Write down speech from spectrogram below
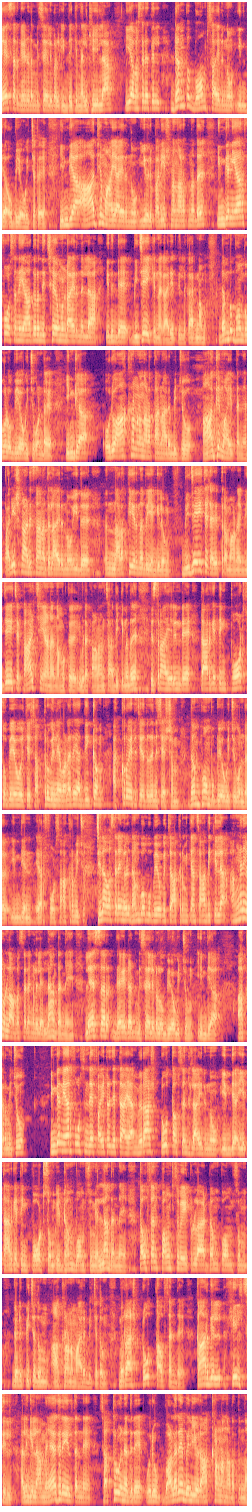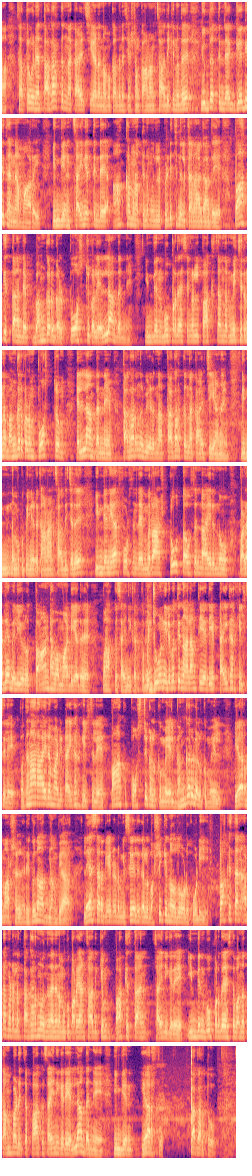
ലേസർ ഗൈഡഡ് മിസൈലുകൾ ഇന്ത്യയ്ക്ക് നൽകിയില്ല. ഈ അവസരത്തിൽ ഡംപ് ബോംബ്സ് ആയിരുന്നു ഇന്ത്യ ഉപയോഗിച്ചത്. ഇന്ത്യ ആദ്യമായായിരുന്നു ഈ ഒരു പരീക്ഷണം നടത്തുന്നത്. ഇന്ത്യൻ എയർഫോഴ്സിന് യാതൊരു നിശ്ചയവും ഉണ്ടായിരുന്നില്ല ഇതിന്റെ വിജയിക്കുന്ന കാര്യത്തിൽ. കാരണം ഡംപ് ബോംബുകൾ ഉപയോഗിച്ചുകൊണ്ട് ഇന്ത്യ ഒരു ആക്രമണം നടത്താൻ ആരംഭിച്ചു. ആദ്യമായി തന്നെ പരീക്ഷണാടിസ്ഥാനത്തിലായിരുന്നു ഇത് നടത്തിയിരുന്നത് എങ്കിലും വിജയിച്ച ചരിത്രമാണ് വിജയിച്ച കാഴ്ചയാണ് നമുക്ക് ഇവിടെ കാണാൻ സാധിക്കുന്നത്. ഇസ്രായേലിന്റെ ടാർഗറ്റിംഗ് പോട്ട്സ് ഉപയോഗിച്ച് ശത്രുവിനെ വളരെയധികം അക്യുറേറ്റ് ചെയ്തതിന് ശേഷം ഡംബോംബ് ഉപയോഗിച്ചുകൊണ്ട് ഇന്ത്യൻ എയർഫോഴ്സ് ആക്രമിച്ചു. ചില അവസരങ്ങളിൽ ഡംബോംബ് ഉപയോഗിച്ച് ആക്രമിക്കാൻ സാധിക്കില്ല. അങ്ങനെയുള്ള അവസരങ്ങളിലെല്ലാം തന്നെ ലേസർ ഗൈഡഡ് മിസൈലുകൾ ഉപയോഗിച്ചും ഇന്ത്യ ആക്രമിച്ചു. ഇന്ത്യൻ എയർഫോഴ്സിന്റെ ഫൈറ്റർ ജെറ്റായ മിറാഷ് ടു തൗസൻഡിലായിരുന്നു ഇന്ത്യ ഈ ടാർഗറ്റിംഗ് പോട്ട്സും ഈ ഡം ബോംബ്സും എല്ലാം തന്നെ തൗസൻഡ് പൗണ്ട്സ് വെയിറ്റുള്ള ഡം ബോംബ്സും ഘടിപ്പിച്ചതും ആക്രമണം ആരംഭിച്ചതും. മിറാഷ് ടു തൗസൻഡ് കാർഗിൽ ഹിൽസിൽ അല്ലെങ്കിൽ ആ മേഖലയിൽ തന്നെ ശത്രുവിനെതിരെ ഒരു വളരെ വലിയൊരു ആക്രമണം നടത്തുന്ന ശത്രുവിനെ തകർക്കുന്ന കാഴ്ചയാണ് നമുക്ക് അതിനുശേഷം കാണാൻ സാധിക്കുന്നത്. യുദ്ധത്തിന്റെ ഗതി തന്നെ മാറി. ഇന്ത്യൻ സൈന്യത്തിന്റെ ആക്രമണത്തിന് മുന്നിൽ പിടിച്ചു നിൽക്കാനാകാതെ പാകിസ്ഥാന്റെ ബങ്കറുകൾ പോസ്റ്റുകൾ എല്ലാം തന്നെ ഇന്ത്യൻ ഭൂപ്രദേശങ്ങളിൽ പാകിസ്ഥാൻ നിർമ്മിച്ചിരുന്ന ബങ്കറുകളും പോസ്റ്റും എല്ലാം തന്നെ തകർന്നു വീഴുന്ന തകർക്കുന്ന കാഴ്ചയാണ് നമുക്ക് പിന്നീട് കാണാൻ സാധിച്ചത്. ഇന്ത്യൻ എയർഫോഴ്സിന്റെ മിറാഷ് ടു തൗസൻഡ് ആയിരുന്നു വളരെ വലിയൊരു താണ്ഡവമാടിയത് പാക് സൈനികർക്ക്. ജൂൺ ഇരുപത്തിനാലാം തീയതി ടൈഗർ ഹിൽസിലെ പതിനാറായിരം അടി ടൈഗർ ഹിൽസിലെ പാക് പോസ്റ്റുകൾക്ക് മേൽ ബങ്കറുകൾക്ക് മേൽ air marshal Raghunath Nambiar laser guided മിസൈലുകൾ വർഷിക്കുന്നതോടുകൂടി പാകിസ്ഥാൻ അടപടലം തകർന്നു എന്ന് തന്നെ നമുക്ക് പറയാൻ സാധിക്കും. പാകിസ്ഥാൻ സൈനികരെ ഇന്ത്യൻ ഭൂപ്രദേശത്ത് വന്ന് തമ്പടിച്ച പാക് സൈനികരെ എല്ലാം തന്നെ ഇന്ത്യൻ എയർഫോഴ്സ് തകർത്തു.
